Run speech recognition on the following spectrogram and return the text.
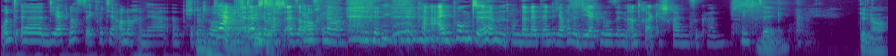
Und äh, Diagnostik wird ja auch noch in der äh, Probatorik ja, ja, gemacht. Also Ganz auch genau. ein Punkt, ähm, um dann letztendlich auch eine Diagnose in den Antrag schreiben zu können. Richtig. Mhm. Genau.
